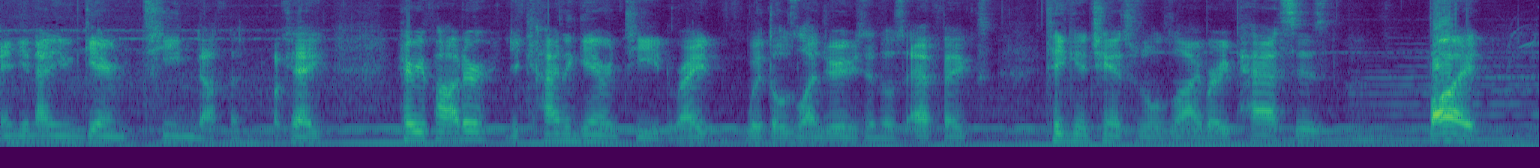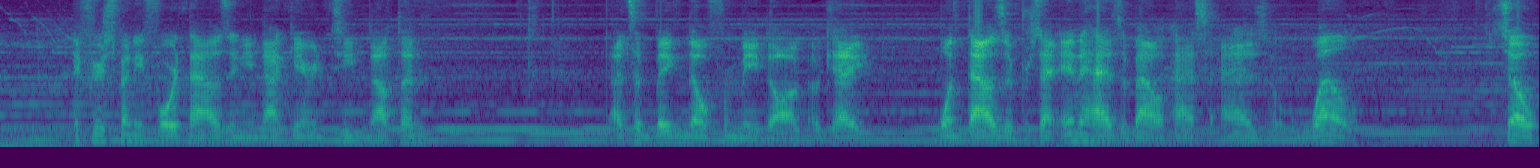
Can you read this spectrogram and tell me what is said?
And you're not even guaranteed nothing, okay? Harry Potter, you're kind of guaranteed, right? With those legendaries and those epics. Taking a chance with those library passes. But if you're spending 4000 you're not guaranteed nothing. That's a big no from me, dog, okay? 1000%. And it has a battle pass as well. So,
